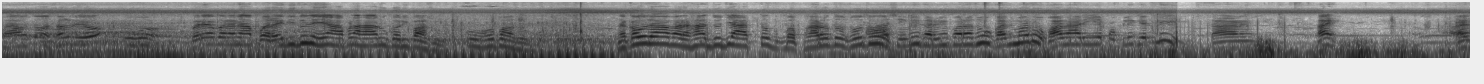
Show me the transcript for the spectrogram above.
ભાવ તો અસલ રહ્યો. બરાબર અને આ ભરાઈ દીધું ને એ આપણે સારું કર્યું પાછું. ઓહો પાછું. ને કહું છું આ વરસાદ જોજે આજ તો બફારો તો જો તું આ સેવી ગરમી પર હતું ગંજમાં તું ઊભા ના એ પબ્લિક એટલી? તાણ. હાય. હાય.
